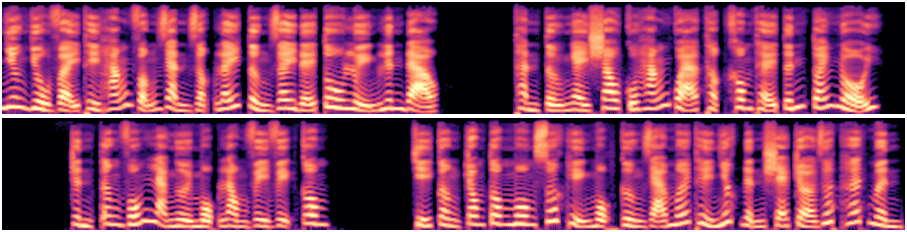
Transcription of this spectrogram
Nhưng dù vậy thì hắn vẫn giành giật lấy từng giây để tu luyện linh đạo. Thành tựu ngày sau của hắn quả thật không thể tính toán nổi. Trình Tân vốn là người một lòng vì việc công. Chỉ cần trong tôn môn xuất hiện một cường giả mới thì nhất định sẽ trợ giúp hết mình.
